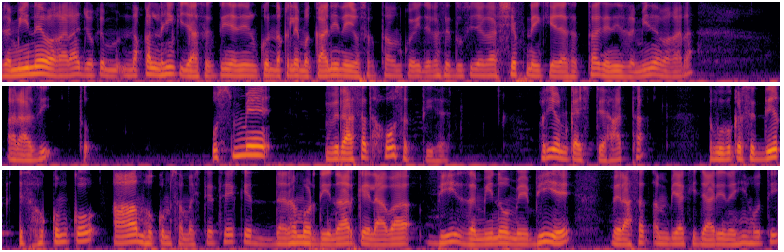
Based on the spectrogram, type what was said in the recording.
زمینیں وغیرہ جو کہ نقل نہیں کی جا سکتی یعنی ان کو نقل مکانی نہیں ہو سکتا، ان کو ایک جگہ سے دوسری جگہ شفٹ نہیں کیا جا سکتا یعنی زمینیں وغیرہ، اراضی اس میں وراثت ہو سکتی ہے۔ اور یہ ان کا اشتہاد تھا۔ ابو بکر صدیق اس حکم کو عام حکم سمجھتے تھے کہ درہم اور دینار کے علاوہ بھی زمینوں میں بھی یہ وراثت انبیاء کی جاری نہیں ہوتی،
